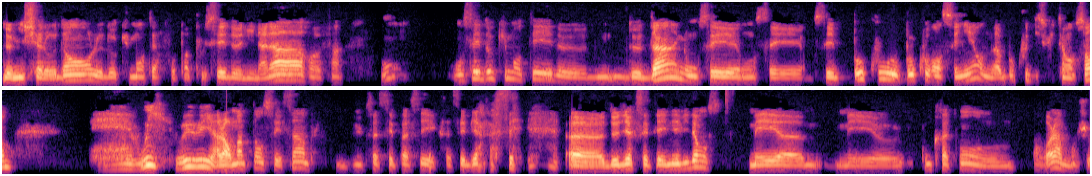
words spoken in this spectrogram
de Michel Audin, le documentaire Faut pas pousser de Nina Enfin, on, on s'est documenté de, de dingue, on s'est, on s'est, on s'est beaucoup, beaucoup renseigné, on a beaucoup discuté ensemble. Et oui, oui, oui. Alors maintenant, c'est simple vu que ça s'est passé et que ça s'est bien passé, euh, de dire que c'était une évidence. Mais, euh, mais euh, concrètement, euh, voilà, moi je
